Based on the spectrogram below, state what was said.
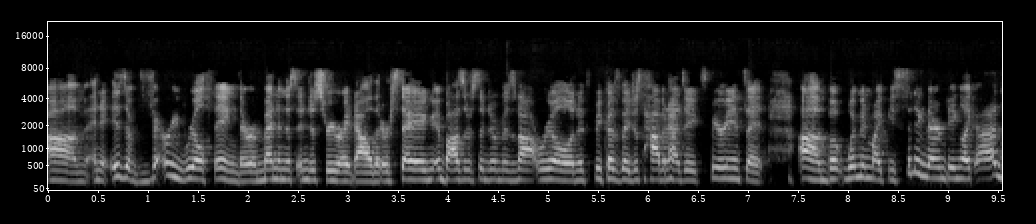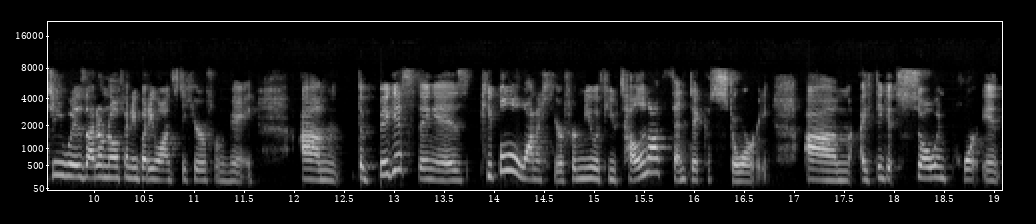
um, and it is a very real thing. There are men in this industry right now that are saying imposter syndrome is not real, and it's because they just haven't had to experience it. Um, but women might be sitting there and being like, ah, gee whiz, I don't know if anybody wants to hear from me. Um, the biggest thing is people will want to hear from you if you tell an authentic story. Um, I think it's so important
